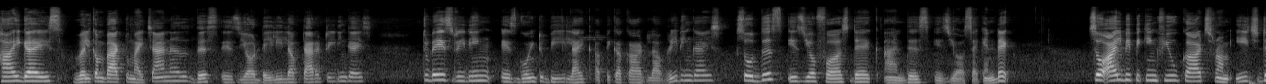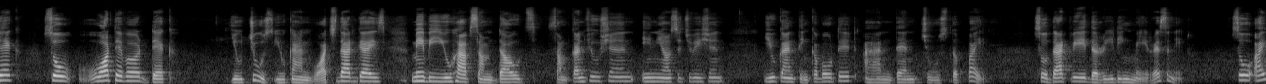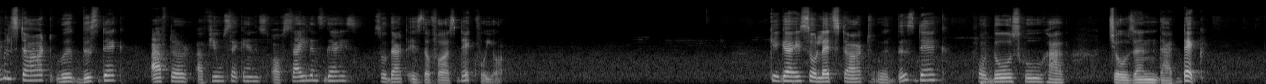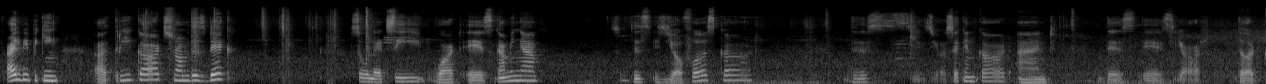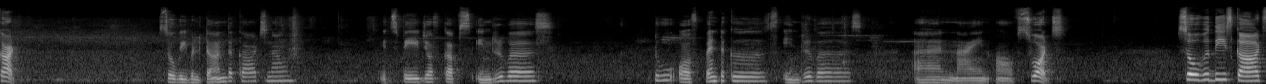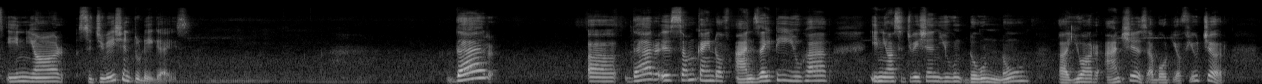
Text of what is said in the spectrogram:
Hi guys, welcome back to my channel. This is your daily love tarot reading, guys. Today's reading is going to be like a pick a card love reading, guys. So, this is your first deck, and this is your second deck. So, I'll be picking few cards from each deck. So, whatever deck you choose, you can watch that, guys. Maybe you have some doubts, some confusion in your situation you can think about it and then choose the pile. So that way the reading may resonate. So I will start with this deck after a few seconds of silence, guys. So that is the first deck for you all. Okay, guys, so let's start with this deck for those who have chosen that deck. I'll be picking uh, three cards from this deck. So let's see what is coming up. So this is your first card. This is your second card and this is your third card. So we will turn the cards now. It's page of cups in reverse two of pentacles in reverse and nine of swords. So with these cards in your situation today guys there uh, there is some kind of anxiety you have in your situation. You don't know uh, you are anxious about your future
